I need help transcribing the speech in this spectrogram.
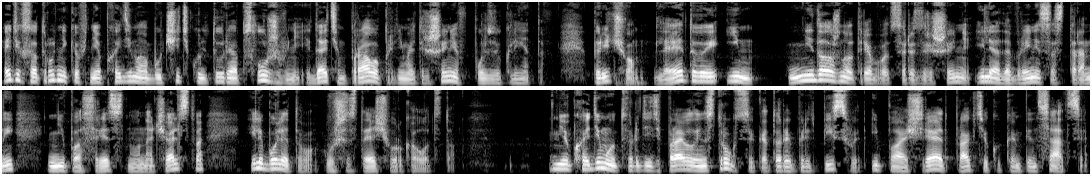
Этих сотрудников необходимо обучить культуре обслуживания и дать им право принимать решения в пользу клиентов. Причем для этого им не должно требоваться разрешение или одобрение со стороны непосредственного начальства или, более того, вышестоящего руководства. Необходимо утвердить правила инструкции, которые предписывают и поощряют практику компенсации.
